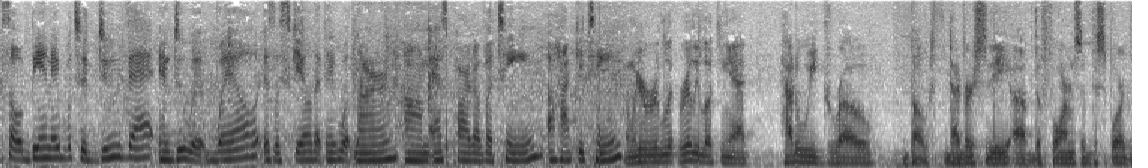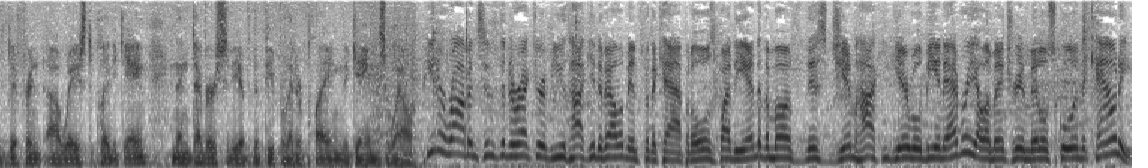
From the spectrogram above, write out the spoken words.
So being able to do that and do it well is a skill that they would learn um, as part of a team, a hockey team. And we were really looking at how do we grow both diversity of the forms of the sport, the different uh, ways to play the game, and then diversity of the people that are playing the game as well. Peter Robinson's the director of youth hockey development for the Capitals. By the end of the month, this gym hockey gear will be in every elementary and middle school in the county,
